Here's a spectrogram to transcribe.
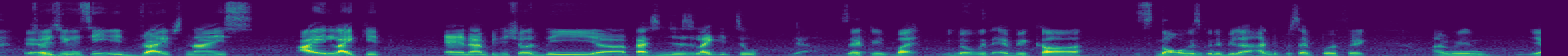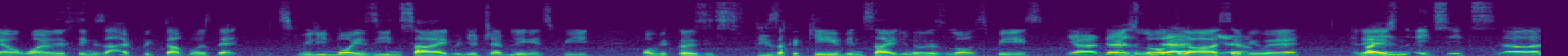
So as you can see, it drives nice. I like it, and I'm pretty sure the uh, passengers like it too. Yeah, exactly. But you know, with every car, it's not always going to be like 100% perfect. I mean, yeah, one of the things that I picked up was that it's really noisy inside when you're traveling at speed, or because it feels like a cave inside. You know, there's a lot of space. Yeah, there's, There's, a lot that, of glass yeah. everywhere, and But then it's it's, it's uh,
